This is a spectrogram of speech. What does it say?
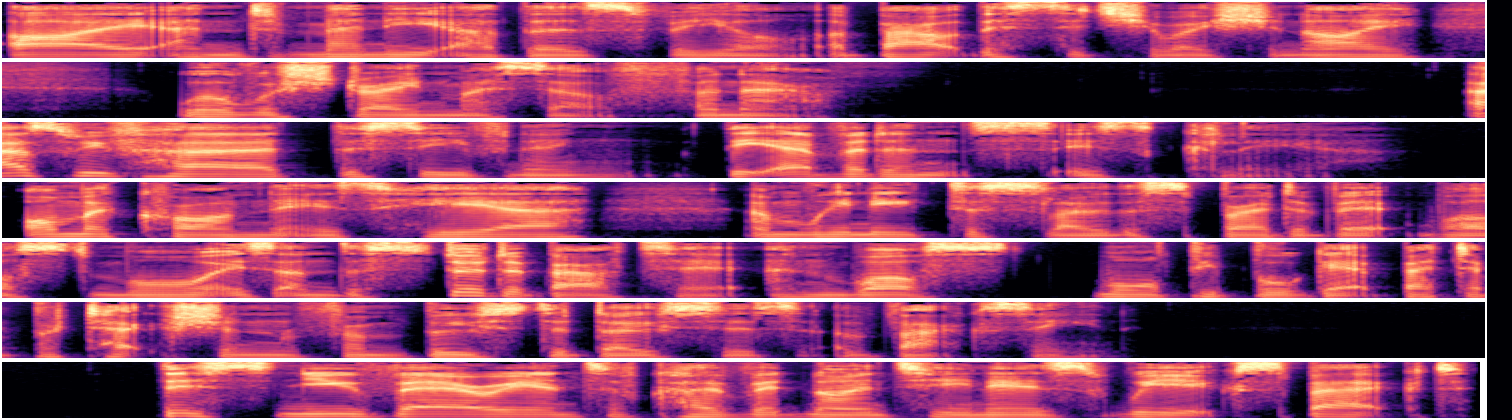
I and many others feel about this situation, I will restrain myself for now. As we've heard this evening, the evidence is clear. Omicron is here and we need to slow the spread of it whilst more is understood about it and whilst more people get better protection from booster doses of vaccine. This new variant of COVID-19 is, we expect,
